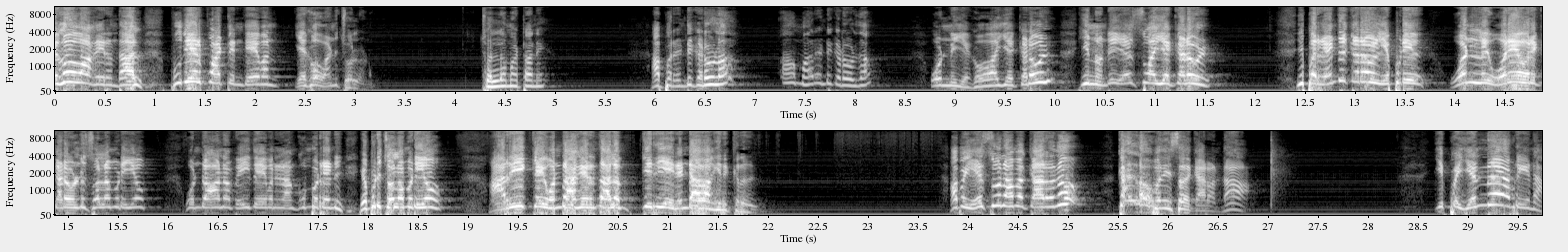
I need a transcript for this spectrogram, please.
எகோவாக இருந்தால் புதிய பாட்டின் தேவன் எகோவான்னு சொல்லணும். சொல்ல மாட்டானே. அப்ப ரெண்டு கடவுளா? ஆமா ரெண்டு கடவுள் தான் ஒன்னு யெகோவா ஐய கடவுள் இன்னொன்று இயேசு ஐய கடவுள். இப்ப ரெண்டு கடவுள் எப்படி ஒன்லி ஒரே ஒரு கடவுள்னு சொல்ல முடியும்? ஒன்றான வெய்தேவனை நான் கும்பிடுறேன்னு எப்படி சொல்ல முடியும்? அறிக்கை ஒன்றாக இருந்தாலும் கிரியை இரண்டாவாக இருக்கிறது. அப்ப இயேசு நாமக்காரனும் கள்ள உபதேசக்காரன் தான் இப்ப என்ன அப்படின்னா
